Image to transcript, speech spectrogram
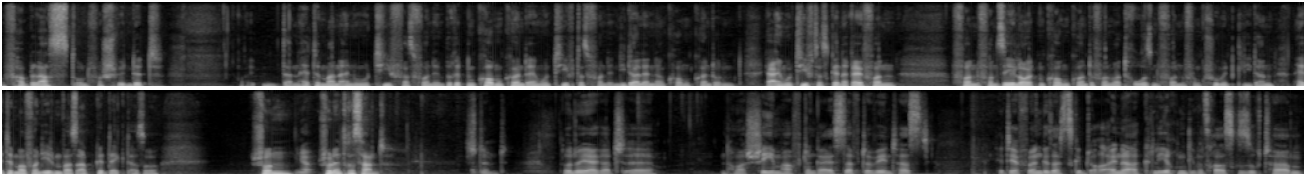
verblasst und verschwindet, dann hätte man ein Motiv, was von den Briten kommen könnte, ein Motiv, das von den Niederländern kommen könnte und ja, ein Motiv, das generell von, von, von Seeleuten kommen konnte, von Matrosen, von, von Crewmitgliedern. Dann hätte man von jedem was abgedeckt. Also schon, ja. schon interessant. Stimmt. Wo du ja gerade äh, nochmal schemenhaft und geisthaft erwähnt hast. Ich hatte ja vorhin gesagt, es gibt auch eine Erklärung, die wir uns rausgesucht haben,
